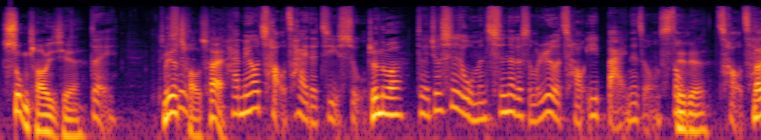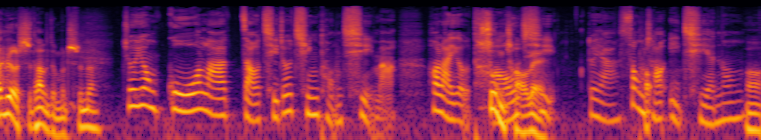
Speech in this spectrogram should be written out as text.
宋朝以前对。没有炒菜，还没有炒菜的技术，真的吗？对，就是我们吃那个什么热炒一百那种送炒菜。那热食他们怎么吃呢？就用锅啦，早期就青铜器嘛，后来有陶器。对呀，宋朝以前哦，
